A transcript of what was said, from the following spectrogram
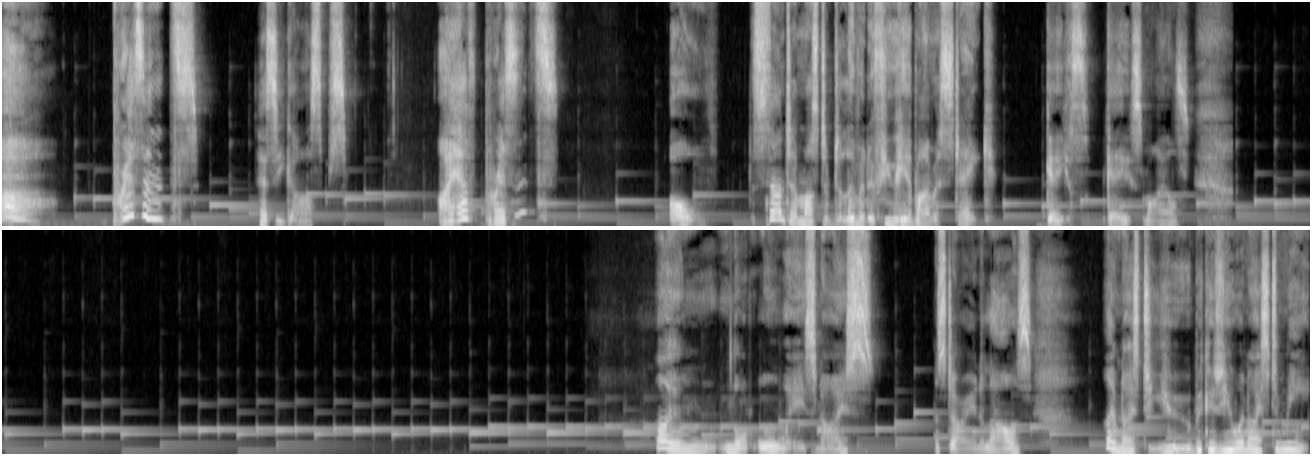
Presents! Hessie gasps. I have presents? Oh, Santa must have delivered a few here by mistake. Gay, Gay smiles. I'm not always nice, Astarion allows. I'm nice to you because you were nice to me.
